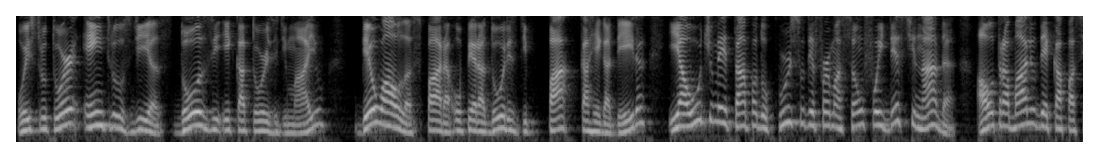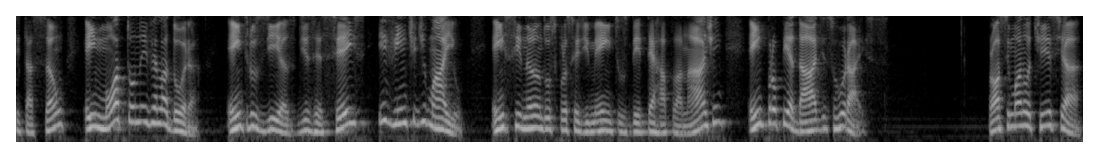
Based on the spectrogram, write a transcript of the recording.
O instrutor, entre os dias 12 e 14 de maio, deu aulas para operadores de pá carregadeira e a última etapa do curso de formação foi destinada ao trabalho de capacitação em motoniveladora, entre os dias 16 e 20 de maio, ensinando os procedimentos de terraplanagem em propriedades rurais. Próxima notícia.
